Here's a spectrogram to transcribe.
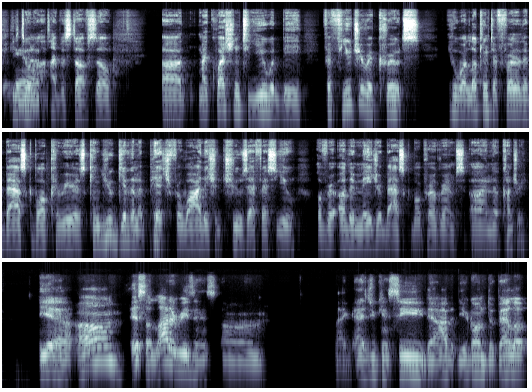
he's yeah. doing all type of stuff. So, uh, my question to you would be for future recruits who are looking to further their basketball careers, can you give them a pitch for why they should choose FSU over other major basketball programs uh, in the country? Yeah, um, it's a lot of reasons. Um, like as you can see, that you're going to develop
